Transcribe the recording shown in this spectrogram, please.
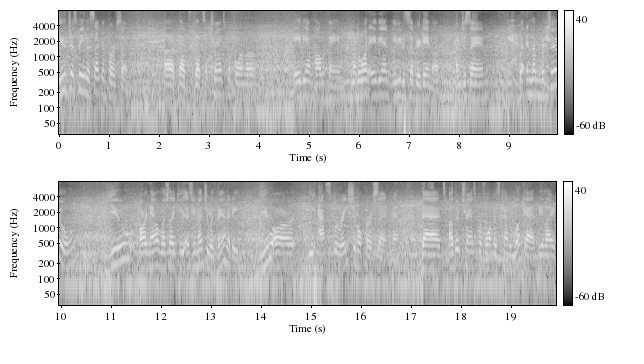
you just being the second person uh, that's that's a trans performer, AVN Hall of Fame. Number one, AVN, you need to step your game up. I'm just saying. Yeah. But and number two, you are now much like you, as you mentioned with Vanity, you are the aspirational person that other trans performers can look at and be like,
